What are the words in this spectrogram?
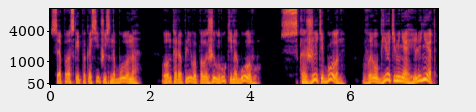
С опаской покосившись на Булана, он торопливо положил руки на голову. «Скажите, Болан, вы убьете меня или нет?»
